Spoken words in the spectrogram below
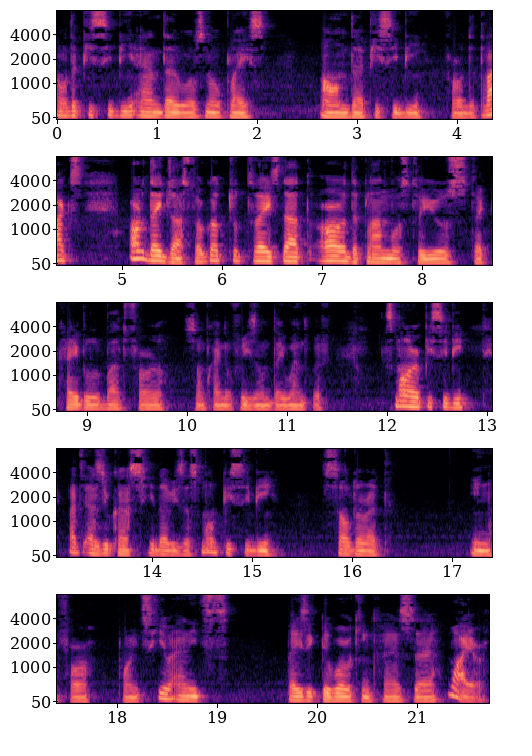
of the PCB and there was no place on the PCB for the tracks or they just forgot to trace that or the plan was to use the cable but for some kind of reason they went with smaller PCB but as you can see there is a small PCB soldered in four points here and it's basically working as a wire.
